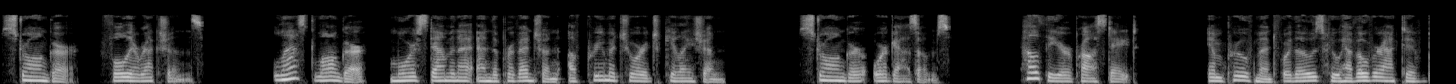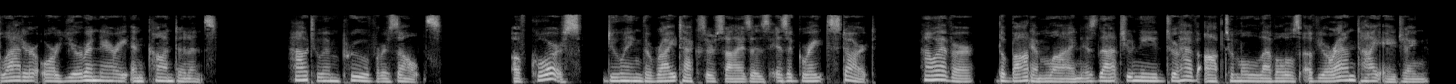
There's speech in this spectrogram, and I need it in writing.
Stronger, full erections. Last longer, more stamina and the prevention of premature ejaculation. Stronger orgasms. Healthier prostate. Improvement for those who have overactive bladder or urinary incontinence. How to improve results. Of course, doing the right exercises is a great start. However, the bottom line is that you need to have optimal levels of your anti-aging,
